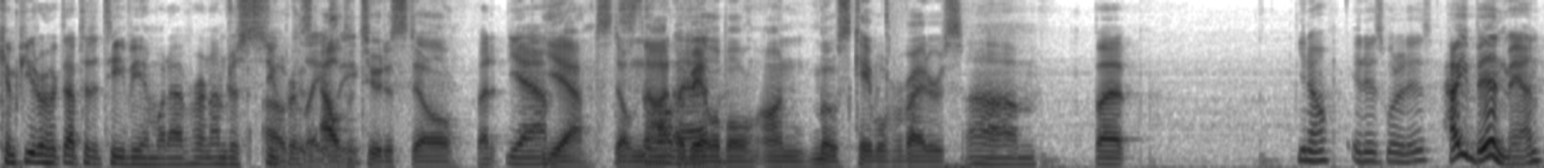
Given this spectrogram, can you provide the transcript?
computer hooked up to the TV and whatever, and I'm just super Oh, super 'cause lazy. altitude is still But yeah, yeah, still, Still not available on most cable providers. Um, but you know, it is what it is. How you been, man?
